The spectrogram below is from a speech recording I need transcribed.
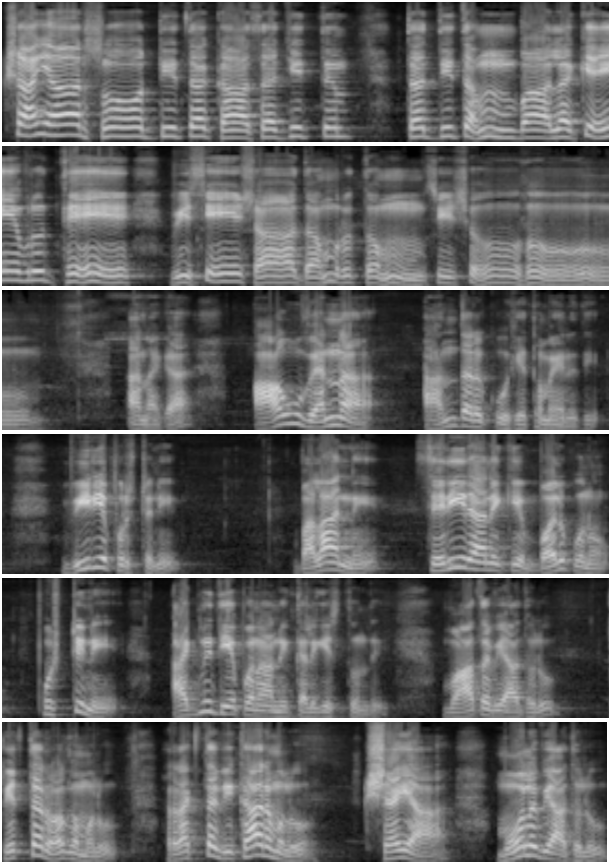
క్షయార్సోర్దిత కాసజిత్ తద్దితం బాలకే వృద్ధే విశేషాదమృతం శిశో. అనగా ఆవు వెన్న అందరకు హితమైనది. వీర్యపురుష్టిని బలాన్ని శరీరానికి బలుపును పుష్టిని అగ్నిదీపనాన్ని కలిగిస్తుంది. వాత వ్యాధులు పిత్త రోగములు రక్త వికారములు క్షయ మూల వ్యాధులు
